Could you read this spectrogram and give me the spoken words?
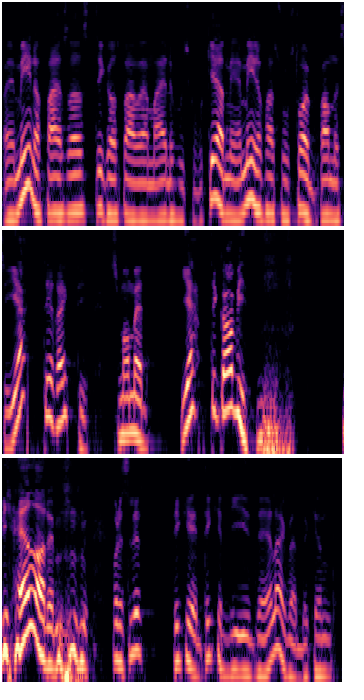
Og jeg mener faktisk også, det kan også bare være mig, der husker forkert, men jeg mener faktisk, hun står i programmet og siger, ja, det er rigtigt. Som om at, ja, det gør vi. vi hader dem. Hvor det er så lidt, det kan, det kan de det heller ikke være bekendt.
